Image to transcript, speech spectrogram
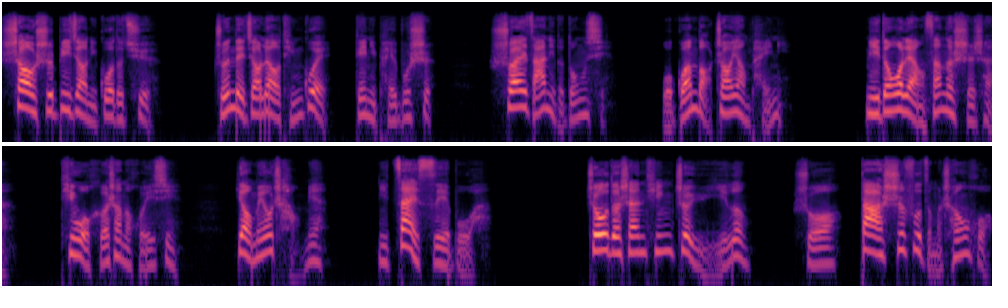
少时必叫你过得去，准得叫廖廷贵给你赔不是。”摔砸你的东西，我管保照样赔你。你等我两三个时辰，听我和尚的回信。要没有场面，你再死也不晚。周德山听这语一愣，说：“大师傅怎么称呼？”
